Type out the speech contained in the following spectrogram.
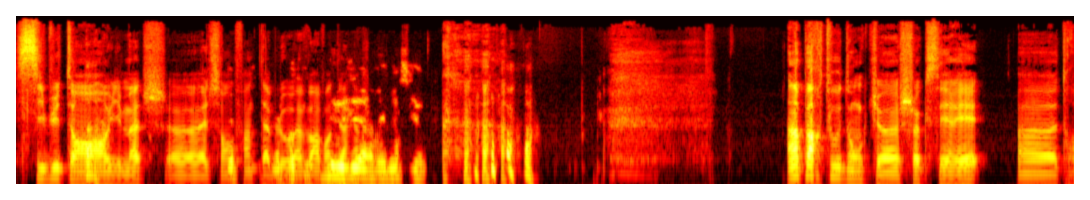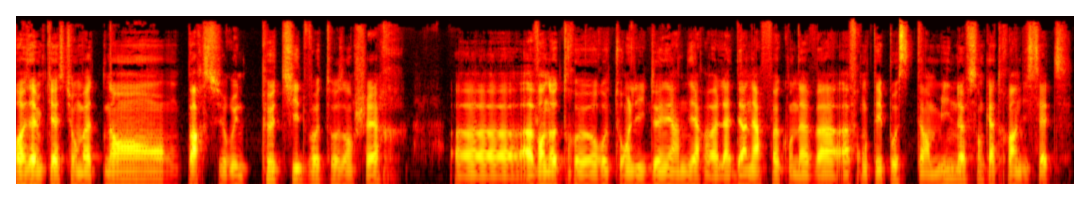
6 buts en, 8 matchs, euh, elles sont en fin de tableau avant avant Merci. Hein. Un partout donc, choc serré. Euh, troisième question maintenant. On part sur une petite vote aux enchères. Euh, avant notre retour en Ligue 2 dernière, la dernière fois qu'on avait affronté Pau, c'était en 1997.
